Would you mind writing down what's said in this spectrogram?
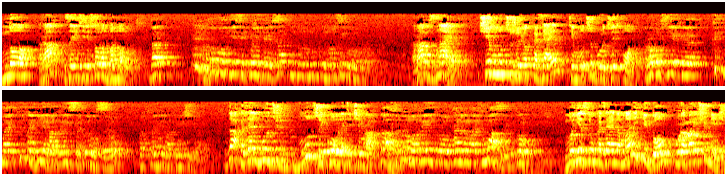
Но раб заинтересован в одном. Dar robul este cointeresat într-un lucru, într-un singur lucru. Раб знает, чем лучше живет хозяин, тем лучше будет жить он. El. Да, хозяин будет жить в лучшей комнате, чем раб. Но если у хозяина маленький дом, у раба еще меньше.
